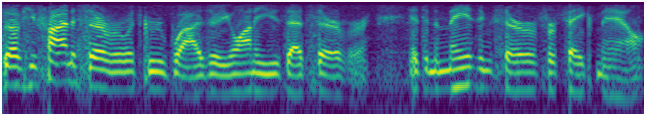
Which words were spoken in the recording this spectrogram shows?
So if you find a server with GroupWise or you want to use that server, it's an amazing server for fake mail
